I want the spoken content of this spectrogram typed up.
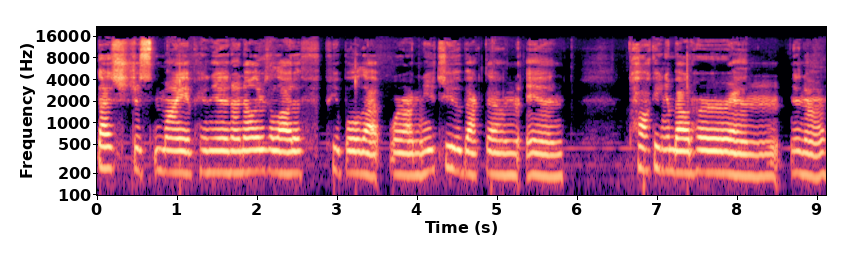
that's just my opinion. I know there's a lot of people that were on YouTube back then and talking about her and, you know,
